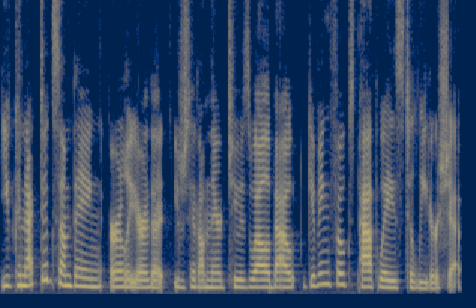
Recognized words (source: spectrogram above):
you connected something earlier that you just hit on there too, as well, about giving folks pathways to leadership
